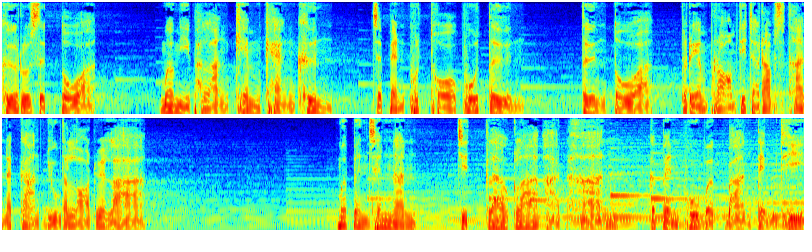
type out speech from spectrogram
คือรู้สึกตัว เมื่อมีพลังเข้มแข็งขึ้น จะเป็นพุทโธผู้ตื่น ตื่นตัว เตรียมพร้อมที่จะรับสถานการณ์อยู่ตลอดเวลา เมื่อเป็นเช่นนั้น จิตกล้าวกล้าอาจหารก็เป็นผู้เบิกบานเต็มที่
